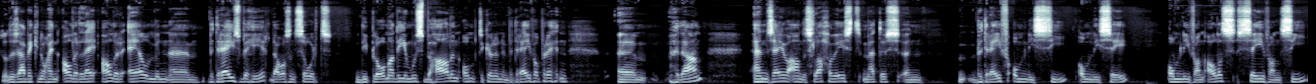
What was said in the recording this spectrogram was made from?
Zo, dus heb ik nog in allerlei, allerijl mijn ehm, bedrijfsbeheer, dat was een soort diploma die je moest behalen om te kunnen een bedrijf oprichten, ehm, gedaan. En zijn we aan de slag geweest met dus een bedrijf Omnic, Omnic, Omni van alles, C van C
